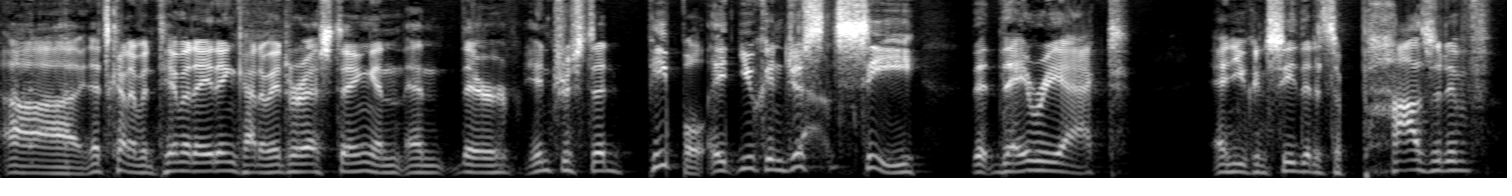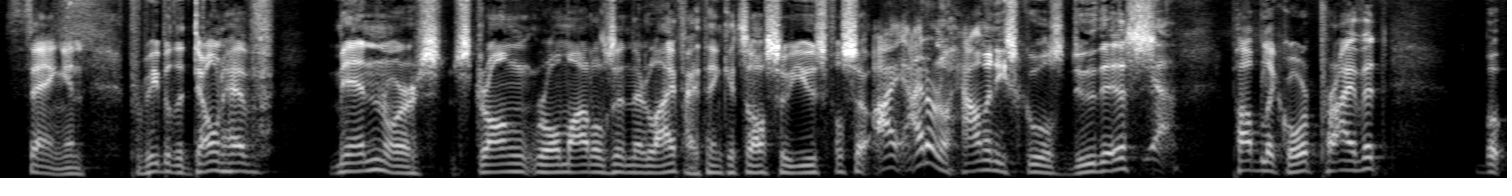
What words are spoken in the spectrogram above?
uh, it's kind of intimidating, kind of interesting, and and they're interested people. It, you can just yeah. see that they react, and you can see that it's a positive thing. And for people that don't have men or s- strong role models in their life, I think it's also useful. So I, I don't know how many schools do this, yeah. public or private, but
